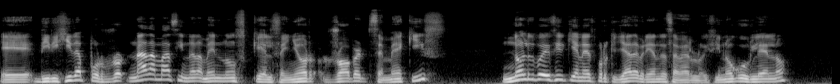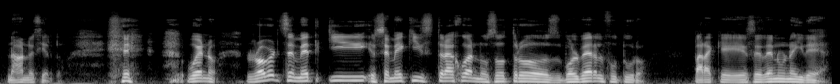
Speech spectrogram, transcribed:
eh, dirigida por nada más y nada menos que el señor Robert Zemeckis, no les voy a decir quién es porque ya deberían de saberlo. Y si no, googleenlo. No, no es cierto. bueno, Robert Zemeckis trajo a nosotros Volver al Futuro. Para que se den una idea.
